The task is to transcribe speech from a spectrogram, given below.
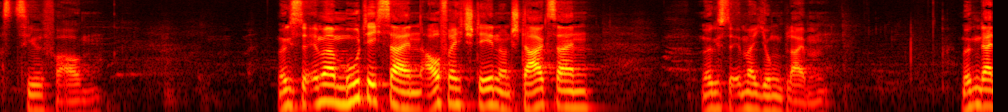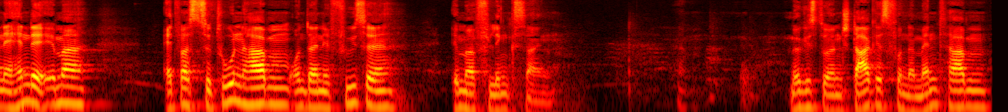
das Ziel vor Augen. Mögest du immer mutig sein, aufrecht stehen und stark sein. Mögest du immer jung bleiben. Mögen deine Hände immer etwas zu tun haben und deine Füße immer flink sein. Mögest du ein starkes Fundament haben,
